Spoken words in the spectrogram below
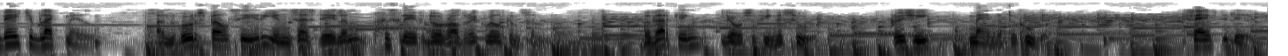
Een beetje blackmail. Een hoorspelserie in zes delen, geschreven door Roderick Wilkinson. Bewerking Josephine Soer. Regie Meijner de Goede. Vijfde deel.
